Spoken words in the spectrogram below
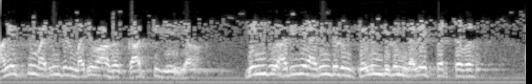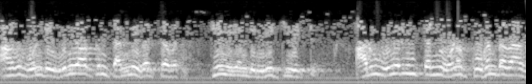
அனைத்தும் அறிந்திடும் அறிவாக காட்டியேயா என்று அறிவை அறிந்திடும் தெளிந்திடும் நிலை பெற்றவர். ஆக ஒன்றை உருவாக்கும் தன்மை பெற்றவர். தீமை என்று நீக்கிவிட்டு அருள் உணர்வின் தன்மை உனக்கு உகந்ததாக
